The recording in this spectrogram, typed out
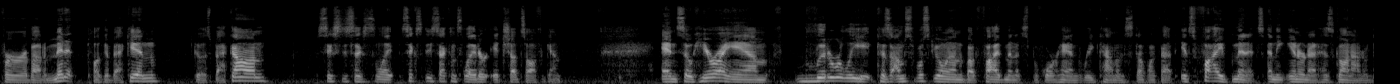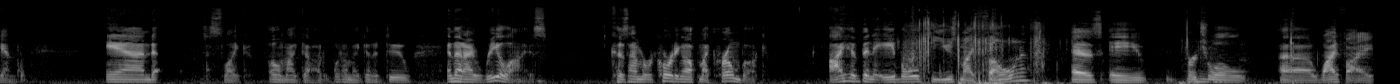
for about a minute, plug it back in, goes back on. 60 seconds, la- 60 seconds later, it shuts off again. And so here I am, literally, because I'm supposed to go on about five minutes beforehand, read comments, stuff like that. It's five minutes, and the internet has gone out again. And just like, oh my God, what am I going to do? And then I realize, because I'm recording off my Chromebook, I have been able to use my phone as a virtual uh, Wi Fi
